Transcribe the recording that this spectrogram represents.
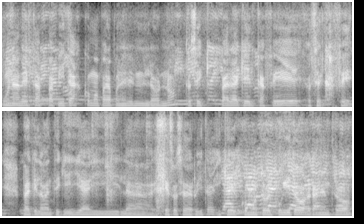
una de estas papitas como para poner en el horno. Entonces, para que el café, o sea, el café, para que la mantequilla y la, el queso se derrita y que como todo el juguito acá adentro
